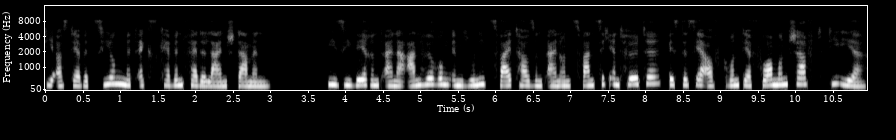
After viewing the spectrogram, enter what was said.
die aus der Beziehung mit Ex-Kevin Federline stammen wie sie während einer Anhörung im Juni 2021 enthüllte, ist es ihr aufgrund der Vormundschaft, die ihr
